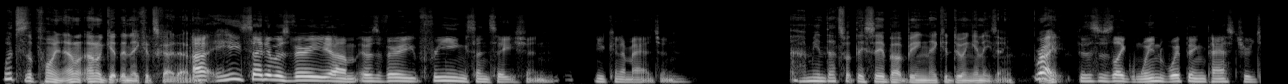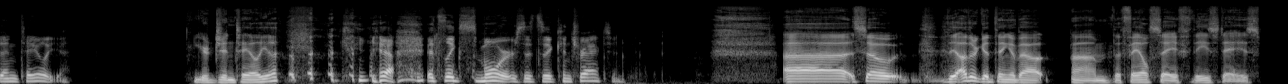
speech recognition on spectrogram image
What's the point? I don't. I don't get the naked skydiving. Uh, he said it was very, um, it was a very freeing sensation. You can imagine, I mean, that's what they say about being naked doing anything, right? This is like wind whipping past your genitalia. Your genitalia. yeah, it's like s'mores. It's a contraction. Uh, so the other good thing about um, the failsafe these days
